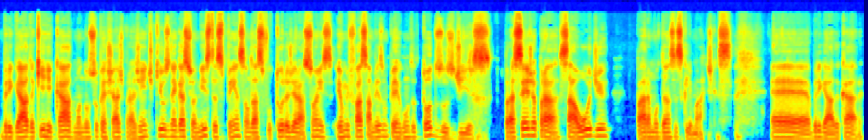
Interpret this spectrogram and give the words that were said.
Obrigado aqui, Ricardo, mandou um superchat para a gente. Que os negacionistas pensam das futuras gerações? Eu me faço a mesma pergunta todos os dias, para seja para saúde, para mudanças climáticas. É, obrigado, cara.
